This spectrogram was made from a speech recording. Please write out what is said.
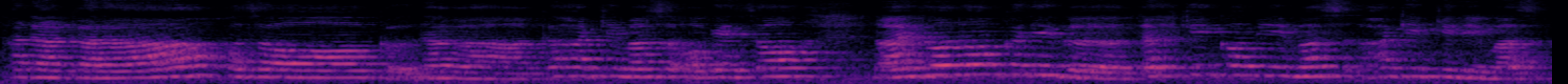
鼻から細く長く吐きます。おへそ内臓の奥にぐっと引き込みます。吐き切ります。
